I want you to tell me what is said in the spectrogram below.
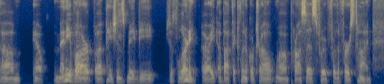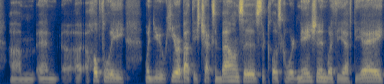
um, you know, many of our uh, patients may be just learning, all right, about the clinical trial uh, process for, for the first time. Um, and uh, uh hopefully, when you hear about these checks and balances, the close coordination with the FDA,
